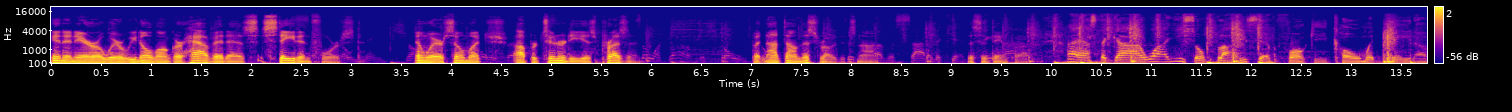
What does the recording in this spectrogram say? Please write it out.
in an era where we no longer have it as state enforced and where so much opportunity is present. But not down this road, it's not. This is Dan Proft. I asked the guy, why you so fly? He said, funky cold medina.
